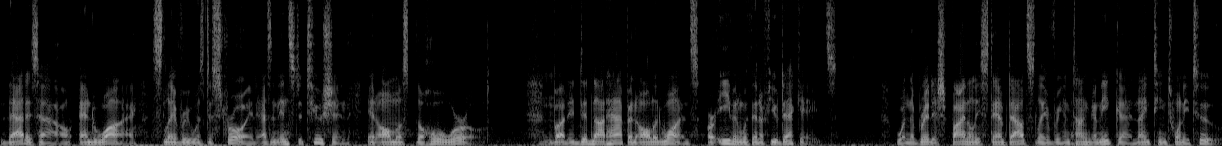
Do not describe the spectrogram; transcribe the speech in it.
That is how and why slavery was destroyed as an institution in almost the whole world. Mm. But it did not happen all at once or even within a few decades. When the British finally stamped out slavery in Tanganyika in 1922,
